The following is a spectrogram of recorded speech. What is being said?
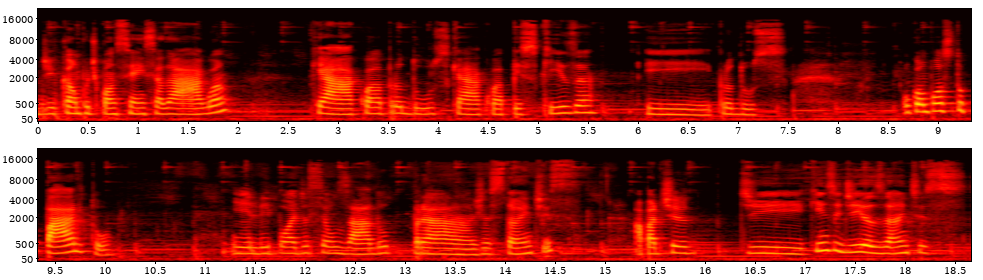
de campo de consciência da água, que a Aqua produz, que a Aqua pesquisa e produz. O composto parto, ele pode ser usado para gestantes a partir de 15 dias antes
